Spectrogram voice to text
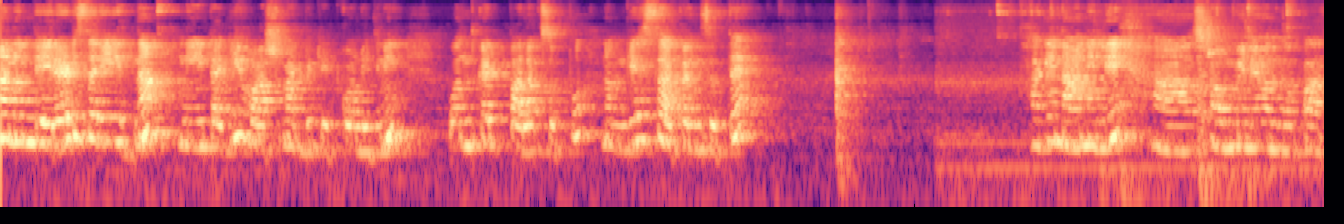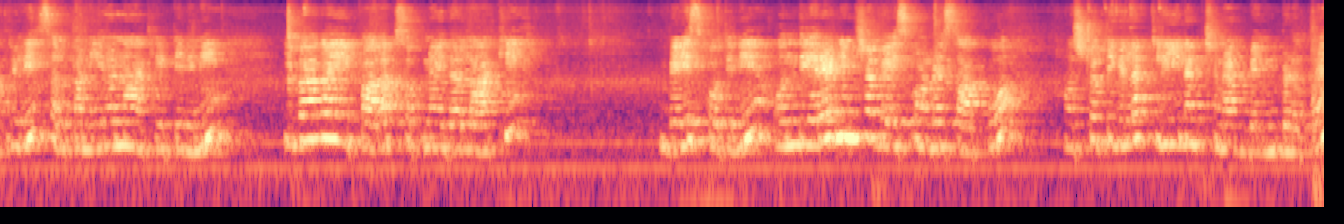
ನಾನೊಂದು ಎರಡು ಸರಿ ಇದನ್ನ ನೀಟಾಗಿ ವಾಶ್ ಮಾಡಿಬಿಟ್ಟು ಇಟ್ಕೊಂಡಿದ್ದೀನಿ. ಒಂದು ಕಟ್ ಪಾಲಕ್ ಸೊಪ್ಪು ನಮಗೆ ಸಾಕನ್ಸುತ್ತೆ. ನಾನಿಲ್ಲಿ ಸ್ಟವ್ ಮೇಲೆ ಒಂದು ಪಾತ್ರೆಲಿ ಸ್ವಲ್ಪ ನೀರನ್ನು ಹಾಕಿಟ್ಟಿದ್ದೀನಿ. ಇವಾಗ ಈ ಪಾಲಕ್ ಸೊಪ್ಪನ್ನ ಇದರಲ್ಲಿ ಹಾಕಿ ಬೇಯಿಸ್ಕೋತೀನಿ. ಒಂದು ಎರಡು ನಿಮಿಷ ಬೇಯಿಸ್ಕೊಂಡ್ರೆ ಸಾಕು. ಅಷ್ಟೊತ್ತಿಗೆಲ್ಲ ಕ್ಲೀನಾಗಿ ಚೆನ್ನಾಗಿ ಬೆಂದ್ಬಿಡುತ್ತೆ.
